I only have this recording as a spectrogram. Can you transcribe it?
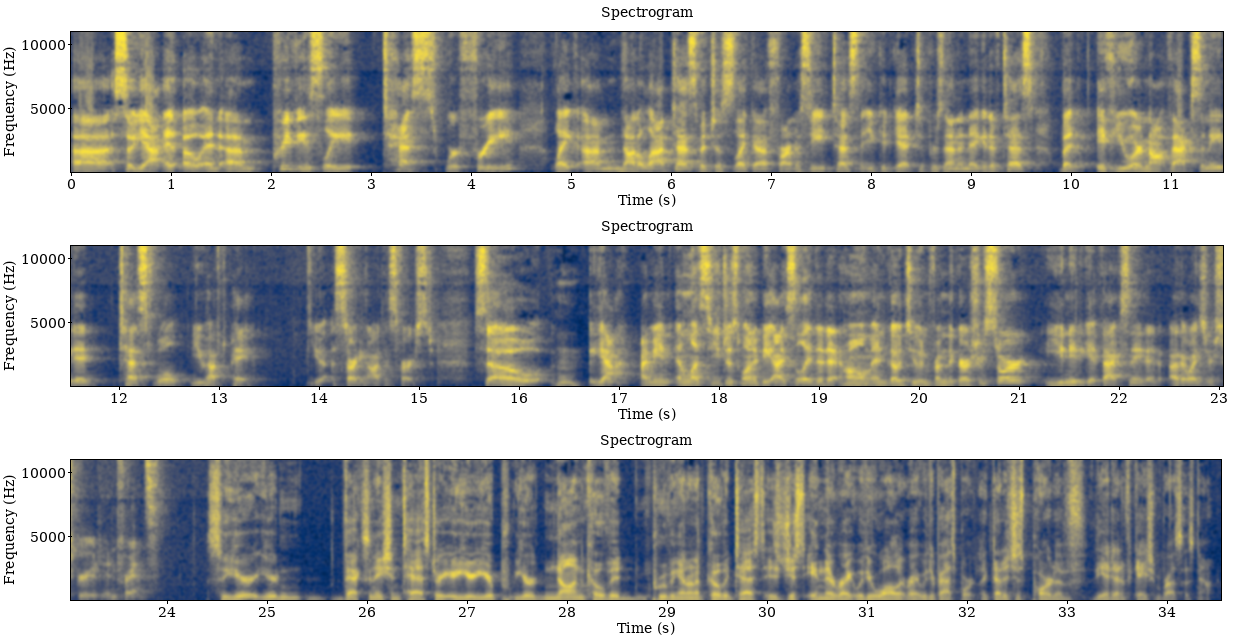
Uh, so yeah. And, oh, and um, previously tests were free, like um, not a lab test, but just like a pharmacy test that you could get to present a negative test. But if you are not vaccinated, test will you have to pay. Starting August first. So hmm. yeah, I mean, unless you just want to be isolated at home and go to and from the grocery store, you need to get vaccinated. Otherwise, you're screwed in France. So your your vaccination test or your your your non COVID proving I don't have COVID test is just in there right with your wallet, right with your passport. Like that is just part of the identification process now.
